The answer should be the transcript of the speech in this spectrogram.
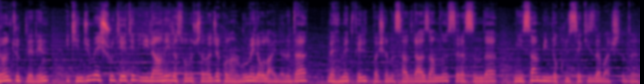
Jön Türklerin ikinci meşrutiyetin ilanıyla sonuçlanacak olan Rumeli olayları da Mehmet Ferit Paşa'nın sadrazamlığı sırasında Nisan 1908'de başladı.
